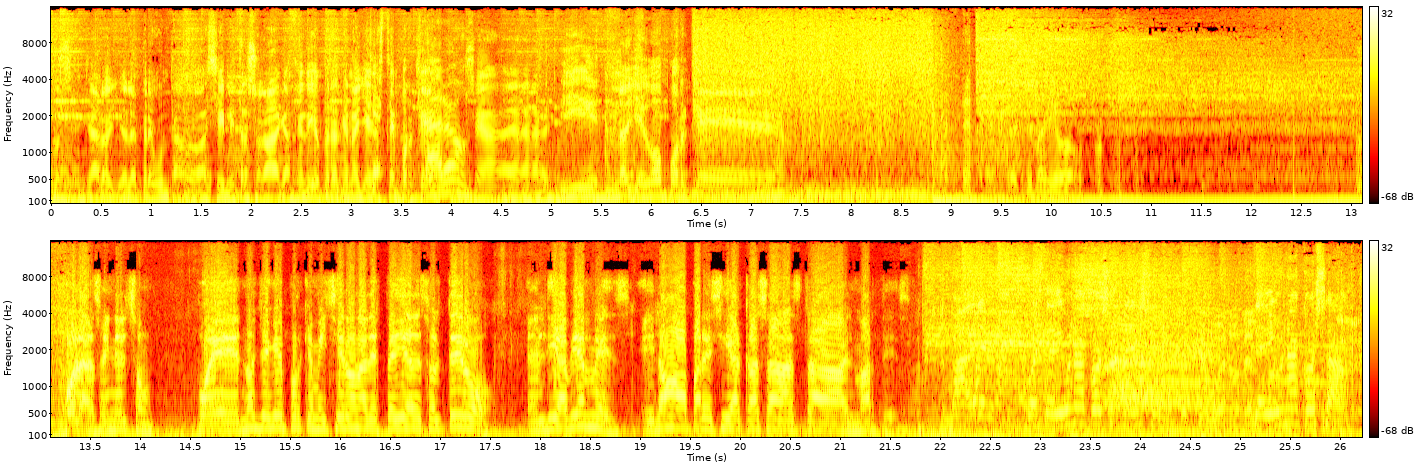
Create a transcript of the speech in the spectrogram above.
Pues, claro, yo le he preguntado así mientras sonaba la canción, digo, pero que no llegaste, ¿por qué? Claro. O sea, y no llegó porque... que no llegó. Hola, soy Nelson. Pues no llegué porque me hicieron la despedida de soltero el día viernes y no aparecí a casa hasta el martes. Madre mía. Pues te digo una cosa, Nelson. Qué bueno, Nelson. Te digo una cosa. Madre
